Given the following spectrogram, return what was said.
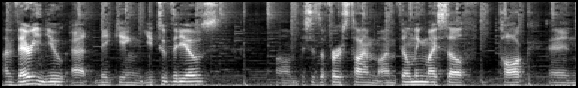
I'm very new at making YouTube videos. Um, this is the first time I'm filming myself talk and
